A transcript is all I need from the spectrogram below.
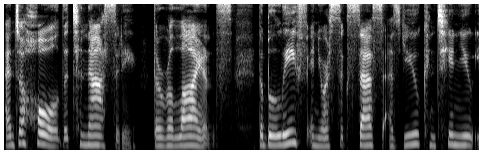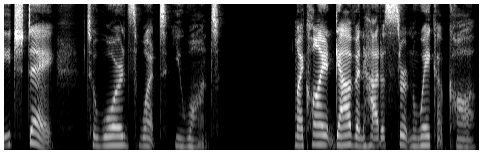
and to hold the tenacity, the reliance, the belief in your success as you continue each day towards what you want. My client Gavin had a certain wake up call,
